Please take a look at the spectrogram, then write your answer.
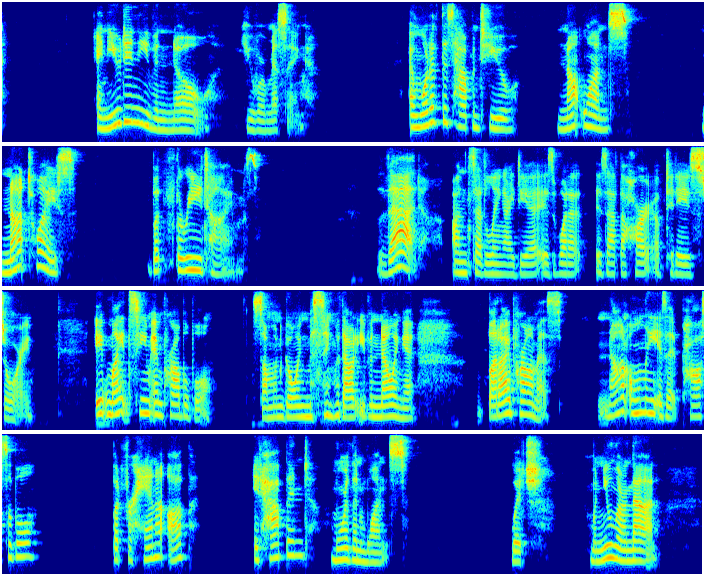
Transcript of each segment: and you didn't even know you were missing? And what if this happened to you not once, not twice, but three times? That unsettling idea is what is at the heart of today's story. It might seem improbable, someone going missing without even knowing it, but I promise, not only is it possible, but for Hannah Upp, it happened more than once. Which, when you learn that,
